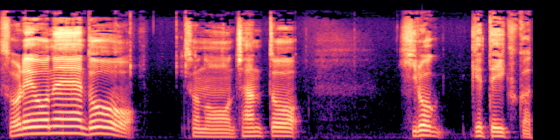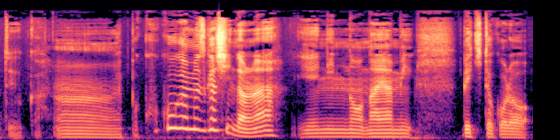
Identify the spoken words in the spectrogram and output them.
それをね、どう、その、ちゃんと、広げていくかというか、うん、やっぱここが難しいんだろうな。芸人の悩みべきところ。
